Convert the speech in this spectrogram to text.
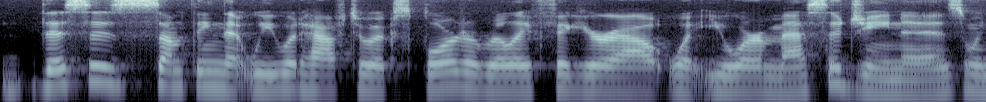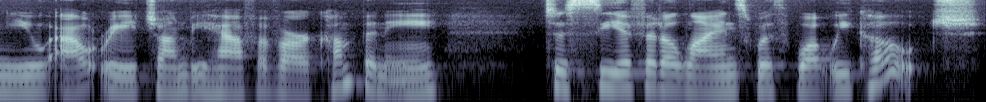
this is something that we would have to explore to really figure out what your messaging is when you outreach on behalf of our company to see if it aligns with what we coach."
